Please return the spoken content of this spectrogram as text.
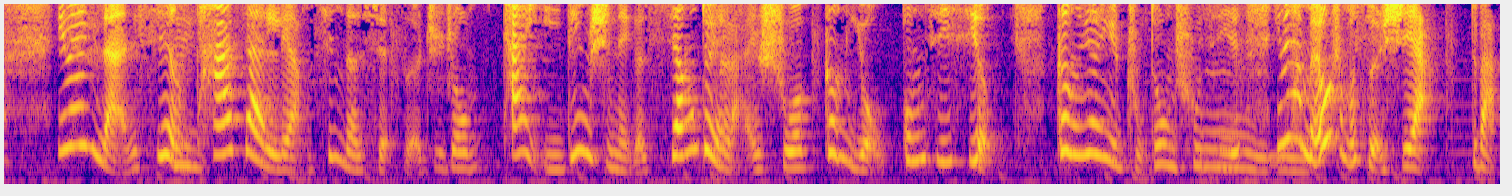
因为男性他在两性的选择之中，他一定是那个相对来说更有攻击性，更愿意主动出击，嗯因为他没有什么损失呀，对吧？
